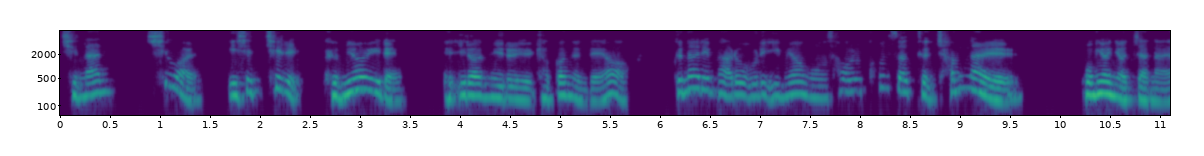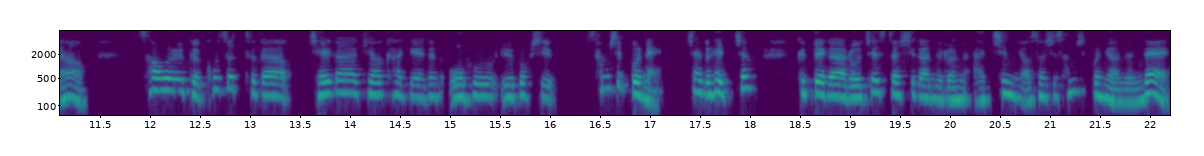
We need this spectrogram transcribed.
지난 10월 27일 금요일에 이런 일을 겪었는데요. 그날이 바로 우리 임영웅 서울 콘서트 첫날 공연이었잖아요. 서울 그 콘서트가 제가 기억하기에는 오후 7시 30분에 시작을 했죠. 그때가 로체스터 시간으로는 아침 6시 30분이었는데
